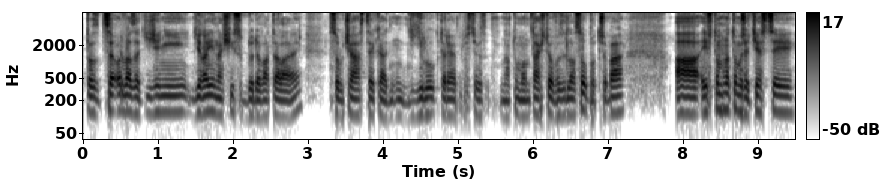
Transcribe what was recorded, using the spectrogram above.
to CO2 zatížení dělají naši subdodavatelé, součástek a dílu, které prostě na tu montáž toho vozidla jsou potřeba. A i v tomhle řetězci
